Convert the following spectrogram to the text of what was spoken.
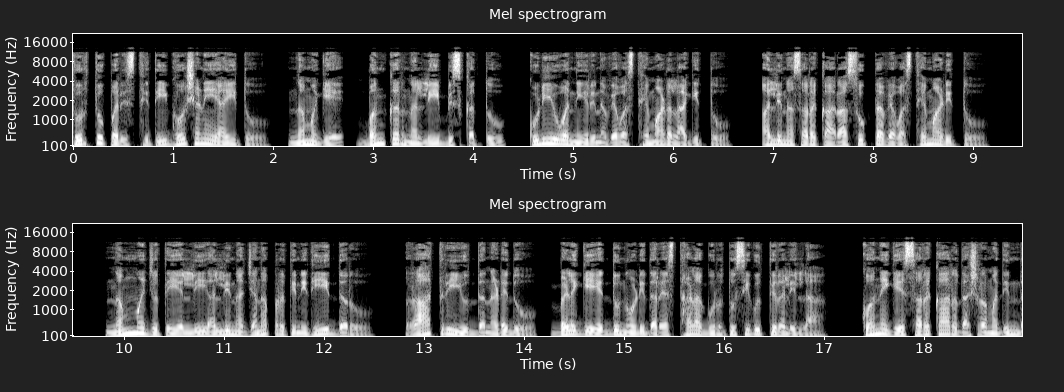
ತುರ್ತು ಪರಿಸ್ಥಿತಿ ಘೋಷಣೆಯಾಯಿತು. ನಮಗೆ ಬಂಕರ್ನಲ್ಲಿ ಬಿಸ್ಕತ್ತು, ಕುಡಿಯುವ ನೀರಿನ ವ್ಯವಸ್ಥೆ ಮಾಡಲಾಗಿತ್ತು. ಅಲ್ಲಿನ ಸರಕಾರ ಸೂಕ್ತ ವ್ಯವಸ್ಥೆ ಮಾಡಿತ್ತು. ನಮ್ಮ ಜೊತೆಯಲ್ಲಿ ಅಲ್ಲಿನ ಜನಪ್ರತಿನಿಧಿ ಇದ್ದರು. ರಾತ್ರಿ ಯುದ್ಧ ನಡೆದು ಬೆಳಗ್ಗೆ ಎದ್ದು ನೋಡಿದರೆ ಸ್ಥಳ ಗುರುತು ಸಿಗುತ್ತಿರಲಿಲ್ಲ. ಕೊನೆಗೆ ಸರಕಾರದ ಶ್ರಮದಿಂದ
